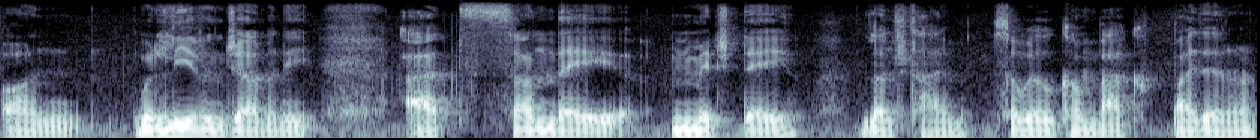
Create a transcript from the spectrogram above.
on. We're leaving Germany at Sunday midday lunchtime, so we'll come back by dinner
